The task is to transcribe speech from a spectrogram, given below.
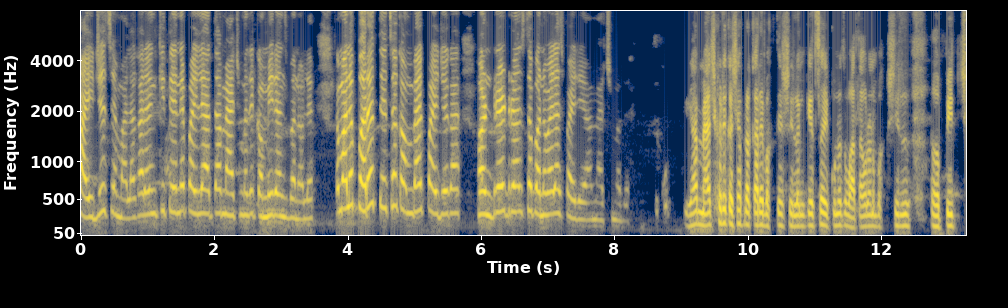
पाहिजेच आहे मला. कारण की त्याने पहिले आता मॅच मध्ये कमी रन्स बनवले. तर मला परत त्याचा कमबॅक पाहिजे का? हंड्रेड रन्स तर बनवायलाच पाहिजे या मॅच मध्ये या मॅच कडे कशा प्रकारे बघते श्रीलंकेचं एकूणच वातावरण बघशील? पिच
